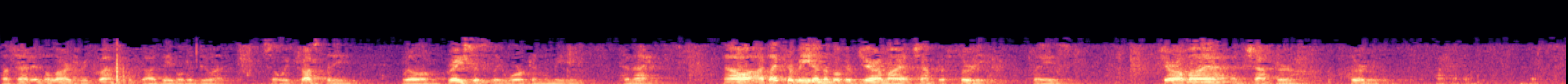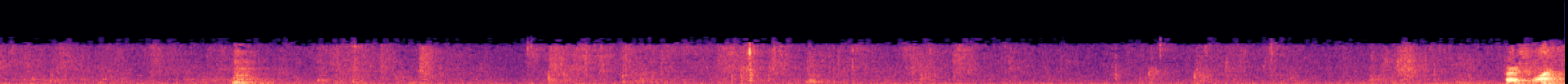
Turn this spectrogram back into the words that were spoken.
but that is a large request, but God's able to do it. So we trust that He will graciously work in the meeting tonight. Now, I'd like to read in the book of Jeremiah, chapter 30, please. Jeremiah and chapter 30. Verse 1.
